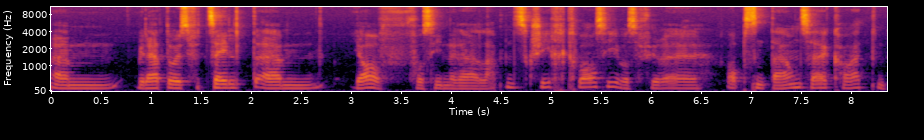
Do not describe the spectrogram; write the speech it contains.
Ähm, weil er hat uns erzählt, ähm, ja, von seiner Lebensgeschichte quasi, was er für äh, Ups und Downs äh, hatte. Und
